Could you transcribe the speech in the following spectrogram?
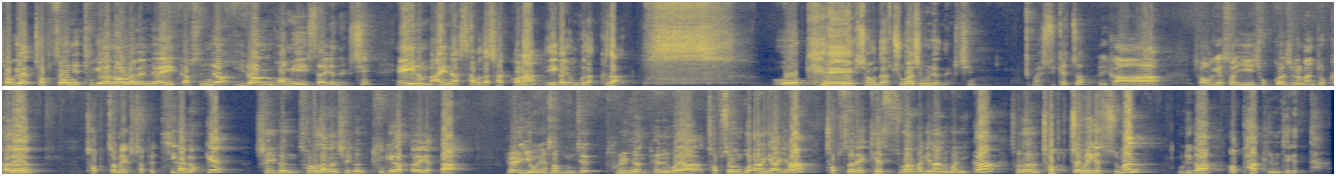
저게 접선이 두 개가 나오려면요. a 값은요. 이런 범위에 있어야겠네. 그치? a는 마이너스 4보다 작거나 a가 0보다 크다. 오케이. 정답. 중간식 문제네. 그치? 할 수 있겠죠? 그러니까 저기서 이 조건식을 만족하는 접점 x좌표 t가 몇 개? 실근 서로 다른 실근 두 개가 떠야겠다. 를 이용해서 문제 풀면 되는 거야. 접선 구하는 게 아니라 접선의 개수만 확인하는 거니까 서로 다른 접점의 개수만 우리가 어, 파악해주면 되겠다.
